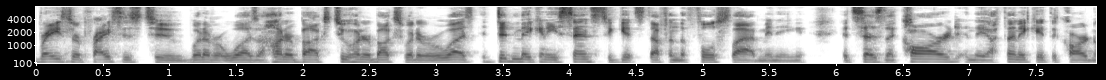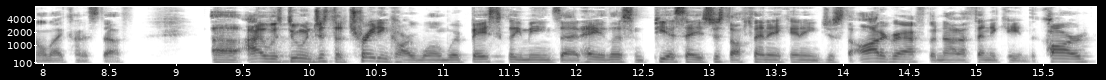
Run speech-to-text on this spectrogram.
raised their prices to whatever it was, 100 bucks, 200 bucks, whatever it was, it didn't make any sense to get stuff in the full slab, meaning it says the card and they authenticate the card and all that kind of stuff. Uh, I was doing just a trading card one, which basically means that, hey, listen, PSA is just authenticating just the autograph. They're not authenticating the card.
